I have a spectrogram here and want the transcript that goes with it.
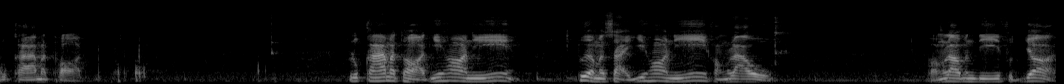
ลูกค้ามาถอด ลูกค้ามาถอดยี่ห้อนี้ เพื่อมาใส่ยี่ห้อนี้ของเรา ของเรามันดีสุดยอด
